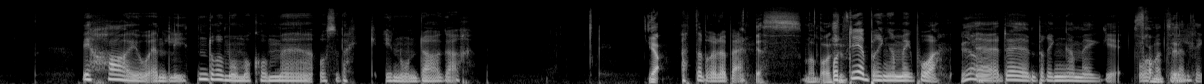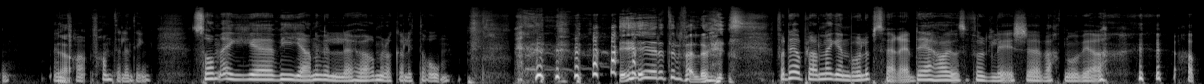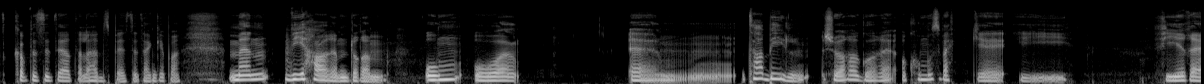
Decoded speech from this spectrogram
Vi har jo en liten drøm om å komme oss vekk i noen dager. Ja. Etter bryllupet. Yes. Bare Og det bringer meg på. ja. Eh, Det bringer meg over til til. en ting. En Ja. fra, fram til en ting. Som jeg, eh, vi gjerne vil høre med dere lyttere om. Er det tilfeldigvis? For det å planlegge en bryllupsferie, det har jo selvfølgelig ikke vært noe vi har hatt kapasitet eller headspace til å tenke på. Men vi har en drøm om å um, ta bilen, kjøre av gårde og komme oss vekk i fire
